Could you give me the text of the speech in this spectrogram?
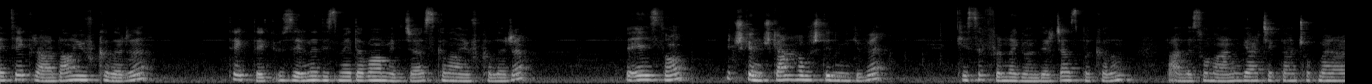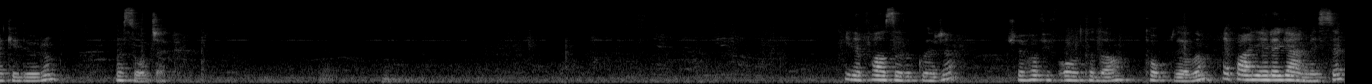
Ve tekrardan yufkaları tek tek üzerine dizmeye devam edeceğiz kalan yufkaları. Ve en son üçgen üçgen havuç dilimi gibi kesip fırına göndereceğiz. Bakalım ben de son halini gerçekten çok merak ediyorum. Nasıl olacak? Yine fazlalıkları şöyle hafif ortada toplayalım. Hep aynı yere gelmesin.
